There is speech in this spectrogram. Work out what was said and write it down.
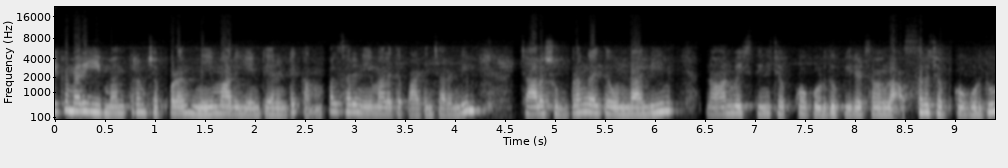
ఇక మరి ఈ మంత్రం చెప్పుకోవడానికి నియమాలు ఏంటి అని అంటే కంపల్సరీ నియమాలు అయితే పాటించాలండి. చాలా శుభ్రంగా అయితే ఉండాలి. నాన్ వెజ్ తిని చెప్పుకోకూడదు పీరియడ్ సమయంలో అస్సలు చెప్పుకోకూడదు.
